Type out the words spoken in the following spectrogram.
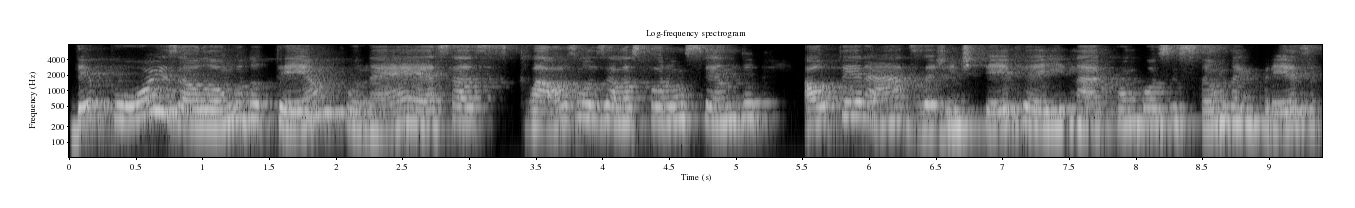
Depois, ao longo do tempo, né, essas cláusulas elas foram sendo alterados. A gente teve aí na composição da empresa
